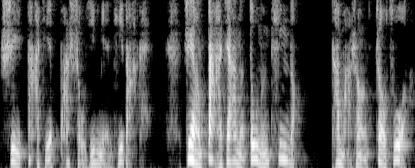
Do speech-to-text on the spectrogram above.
示意大姐把手机免提打开，这样大家呢都能听到。她马上照做了。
